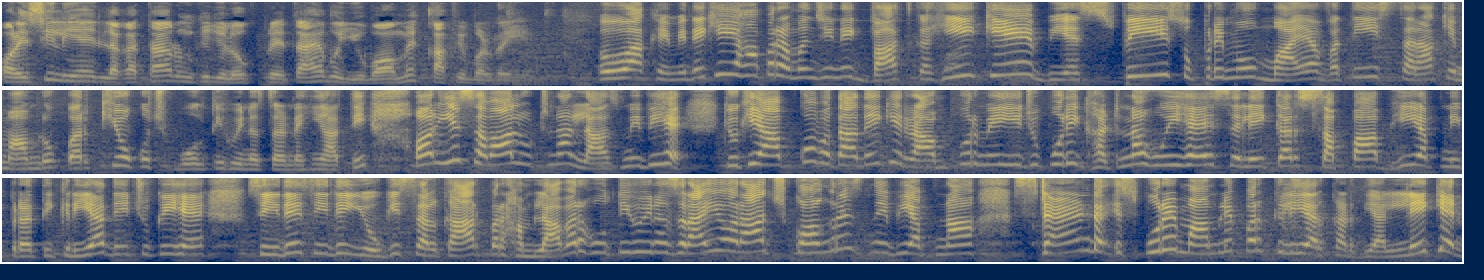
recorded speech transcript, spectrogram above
और इसीलिए लगातार उनकी जो लोकप्रियता है, वो युवाओं में काफ़ी बढ़ रही है। वाकई में। देखिए, यहाँ पर अमन जी ने एक बात कही कि बीएसपी सुप्रीमो, मायावती इस तरह के मामलों पर क्यों कुछ बोलती हुई नज़र नहीं आती? और ये सवाल उठना लाजमी भी है, क्योंकि आपको बता दें कि रामपुर में ये जो पूरी घटना हुई है, इसे लेकर सपा भी अपनी प्रतिक्रिया दे चुकी है। सीधे सीधे योगी सरकार पर हमलावर होती हुई नज़र आई और आज कांग्रेस ने भी अपना स्टैंड इस पूरे मामले पर क्लियर कर दिया। लेकिन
